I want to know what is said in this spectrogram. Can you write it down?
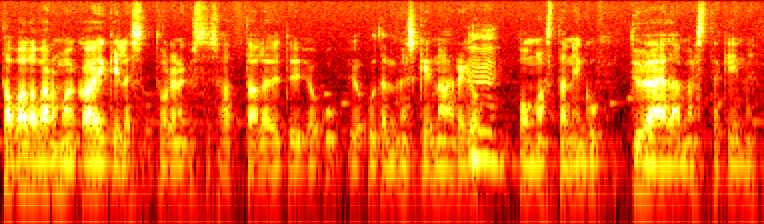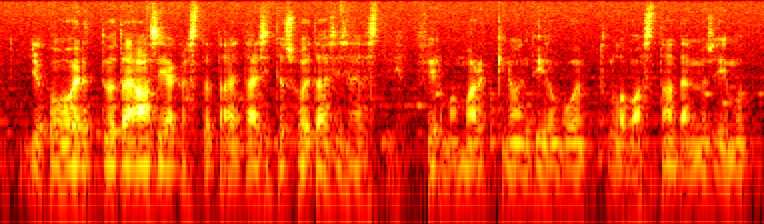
tavallaan varmaan kaikille todennäköisesti saattaa löytyä joku, joku tämmöinen skenaario mm. omasta niin kuin, työelämästäkin, joko hoidettu jotain asiakasta tai, tai sitten jos hoitaa sisäisesti firman markkinointiin, on voi tulla vastaan tämmöisiä, mutta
